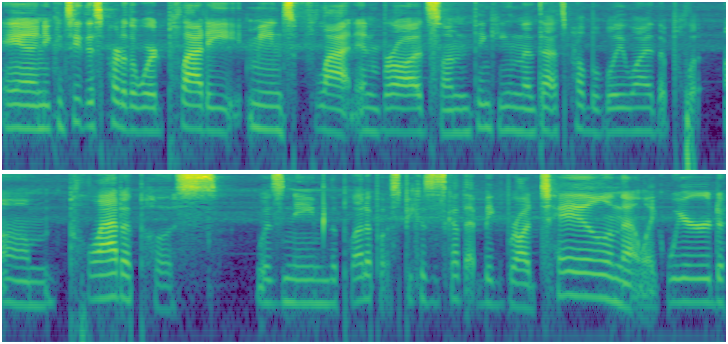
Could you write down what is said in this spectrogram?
And you can see this part of the word platy means flat and broad, so I'm thinking that that's probably why the pl um, platypus was named the platypus, because it's got that big broad tail and that like weird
